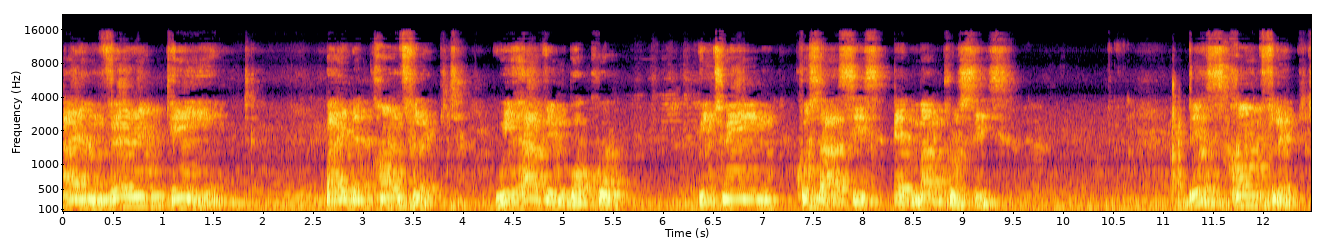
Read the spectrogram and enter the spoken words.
I am very pained by the conflict we have in Bawku between Kusasis and Mamprusis. This conflict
